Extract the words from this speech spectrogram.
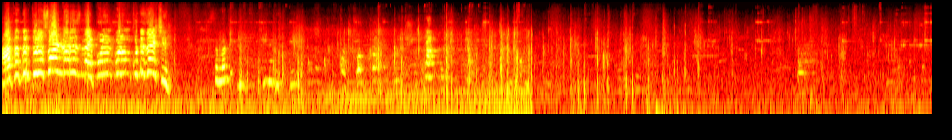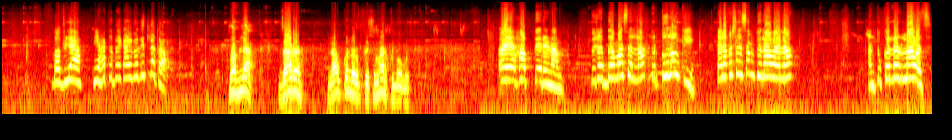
आता तर तुला सोडणारच नाही. पळून पळून कुठे जायचे बबल्या हे हातात काय बघितलं का? बबल्या जार लाव कलर कशी मारते बघू. अय हाप तेरे नाम. तुझ्यात दम असेल ना तर तू लाव की. त्याला कशाला सांगतो लावायला? आणि तू कलर लावच.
